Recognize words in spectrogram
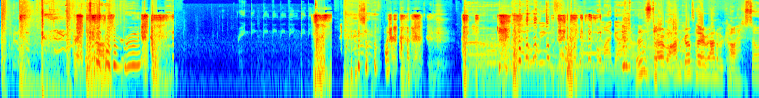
come on, bro. Oh my god. This is terrible. I'm gonna play a round of a card. So.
